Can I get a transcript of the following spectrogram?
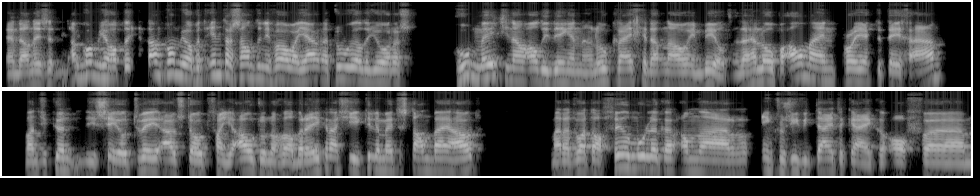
En dan, is het, dan, kom je op de, dan kom je op het interessante niveau waar jij naartoe wilde, Joris. Hoe meet je nou al die dingen en hoe krijg je dat nou in beeld? En daar lopen al mijn projecten tegenaan. Want je kunt die CO2-uitstoot van je auto nog wel berekenen als je je kilometerstand bijhoudt. Maar het wordt al veel moeilijker om naar inclusiviteit te kijken. Of uh,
